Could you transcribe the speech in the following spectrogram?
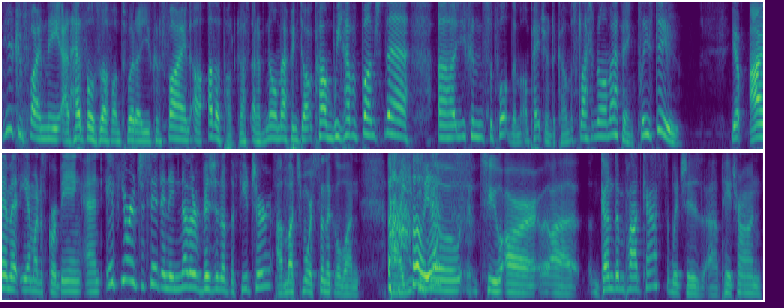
You can find me at Headphones Off on Twitter. You can find our other podcast at abnormalmapping.com. We have a bunch there. Uh, you can support them on patreon.com slash abnormalmapping. Please do. Yep, I am at em underscore being, and if you're interested in another vision of the future, a much more cynical one, uh, you can Oh, yeah? go to our uh, Gundam podcast, which is a Patreon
